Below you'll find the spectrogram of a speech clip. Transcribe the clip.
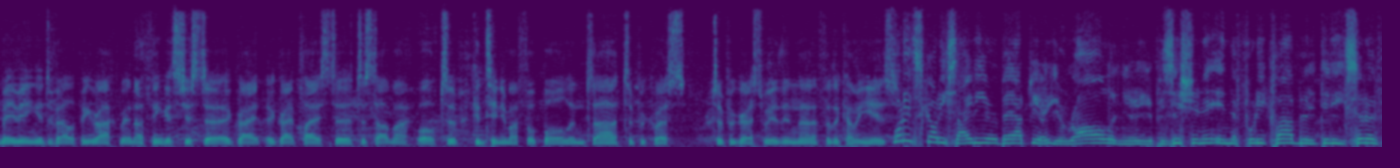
me being a developing ruckman, I think it's just a, a, great a great place to, to start my well to continue my football and uh, to progress to progress with in the, for the coming years. What did Scotty say to you about your, your role and your, your position in the footy club? Did he sort of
